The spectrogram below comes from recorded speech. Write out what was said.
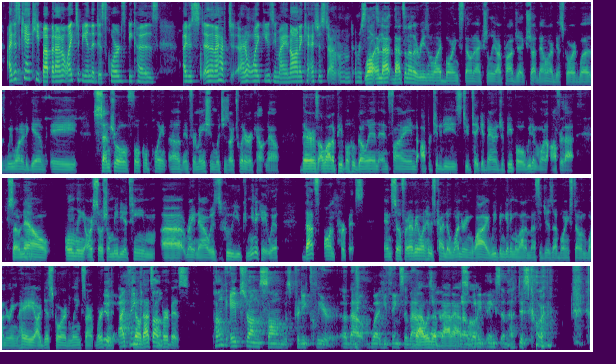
I just can't keep up and I don't like to be in the discords because I just and then I have to I don't like using my anon account. It's just I'm, I'm just Well, lazy. and that that's another reason why Boring Stone actually our project shut down our Discord was we wanted to give a central focal point of information, which is our Twitter account now. There's a lot of people who go in and find opportunities to take advantage of people. We didn't want to offer that. So now only our social media team uh, right now is who you communicate with. That's on purpose. And so, for everyone who's kind of wondering why, we've been getting a lot of messages at Boring Stone wondering, hey, our Discord links aren't working. Dude, I think no, that's on Punk- purpose. Punk Ape Strong's song was pretty clear about what he thinks about. That was a uh, badass about what he dude. thinks about Discord.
